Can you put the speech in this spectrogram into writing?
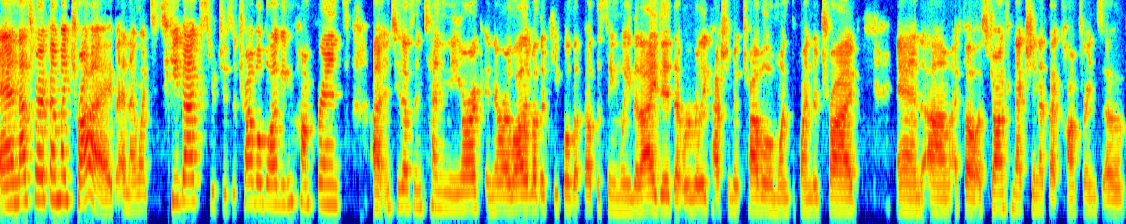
And that's where I found my tribe. And I went to TBEX, which is a travel blogging conference uh, in 2010 in New York. And there were a lot of other people that felt the same way that I did that were really passionate about travel and wanted to find their tribe. And um, I felt a strong connection at that conference of,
